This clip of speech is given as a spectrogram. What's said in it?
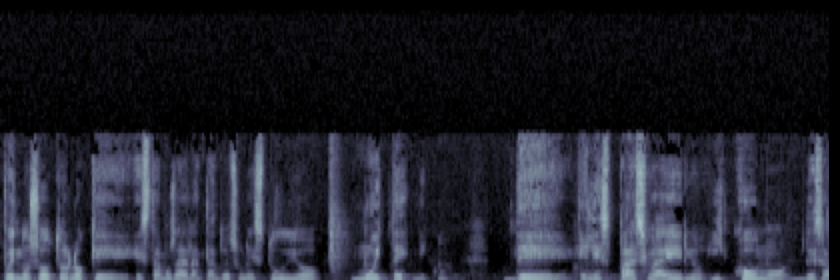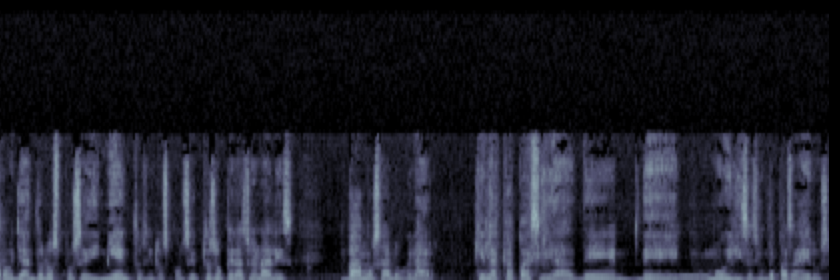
Pues nosotros lo que estamos adelantando es un estudio muy técnico del el espacio aéreo y cómo desarrollando los procedimientos y los conceptos operacionales vamos a lograr que la capacidad de, de, movilización de pasajeros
